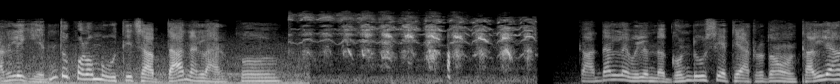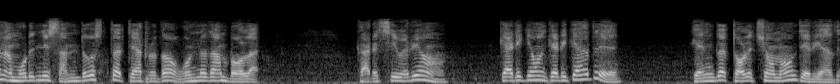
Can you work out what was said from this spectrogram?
அதுல எந்த குழம்பு ஊத்தி சாப்பிட்டா நல்லா இருக்கும் கடல்ல விழுந்த குண்டூசிய தேடுறதும் கல்யாணம் முடிஞ்சு சந்தோஷத்தை தேடுறதும் ஒண்ணுதான் போல. கடைசி வரையும் கிடைக்கவும் கிடைக்காது. எங்க தொலைச்சோனும் தெரியாது.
